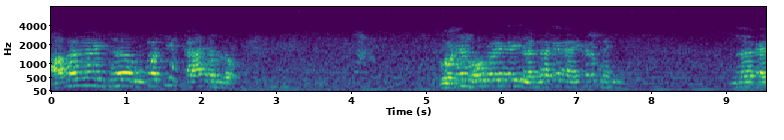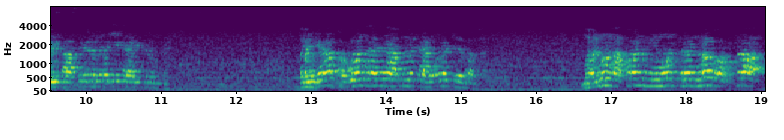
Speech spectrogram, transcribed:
आपण इथं उपस्थित का जमलो रोशन भाऊकडे काही लग्नाचा कार्यक्रम नाही. ना काही सासऱ्यांचे कार्यक्रम नाही. पण ज्या भगवंताने आपलं चांगलं केलं म्हणून आपण निमंत्रण न बघता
